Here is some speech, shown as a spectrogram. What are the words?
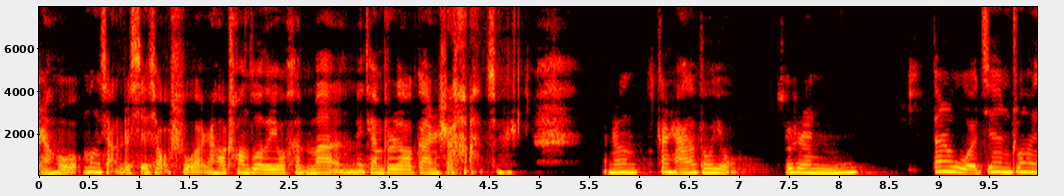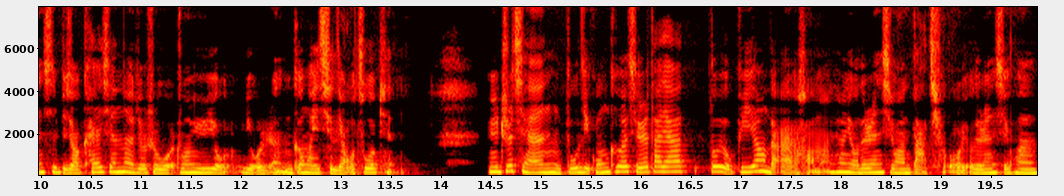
然后梦想着写小说，然后创作的又很慢，每天不知道干啥，就是反正干啥的都有。就是你，但是我进中文系比较开心的就是我终于有有人跟我一起聊作品。因为之前你读理工科，其实大家都有不一样的爱好嘛，像有的人喜欢打球，有的人喜欢，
